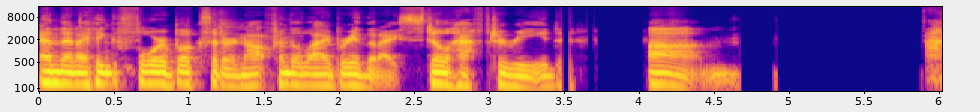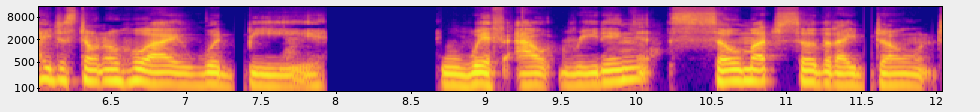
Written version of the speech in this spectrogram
And then I think four books that are not from the library that I still have to read. Um, I just don't know who I would be without reading, so much so that I don't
